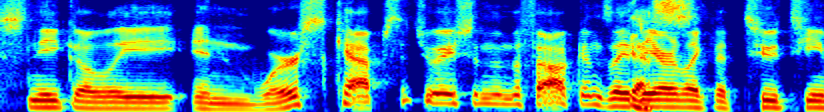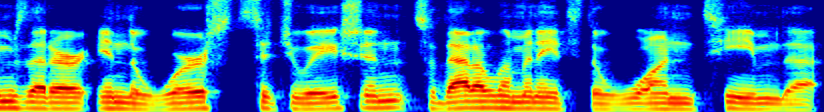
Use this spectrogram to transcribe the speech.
sneakily in worse cap situation than the Falcons. They, they are like the two teams that are in the worst situation. So that eliminates the one team that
